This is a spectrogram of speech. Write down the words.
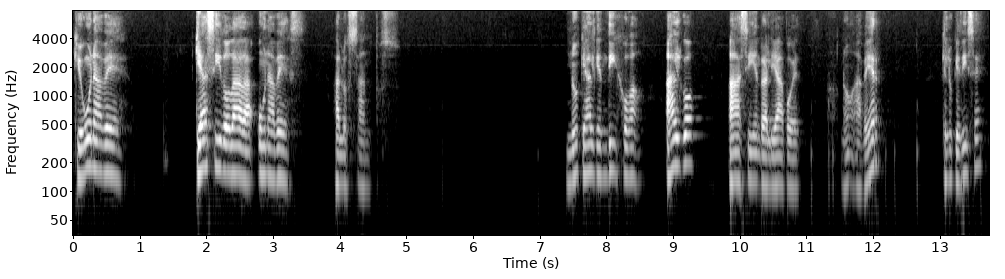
que una vez, que ha sido dada una vez a los santos. No que alguien dijo algo, ah, sí, en realidad, pues, no, a ver, ¿qué es lo que dice?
